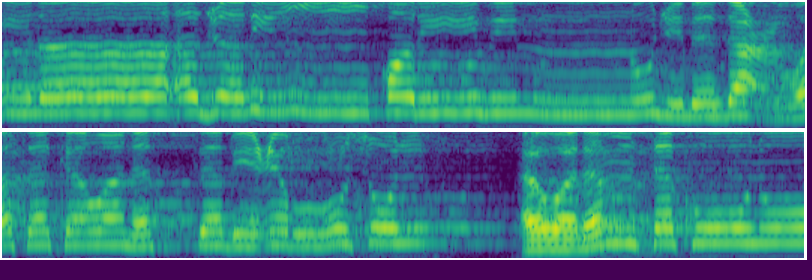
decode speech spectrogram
إلى أجل قريب نجب دعوتك ونتبع الرسل أولم تكونوا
